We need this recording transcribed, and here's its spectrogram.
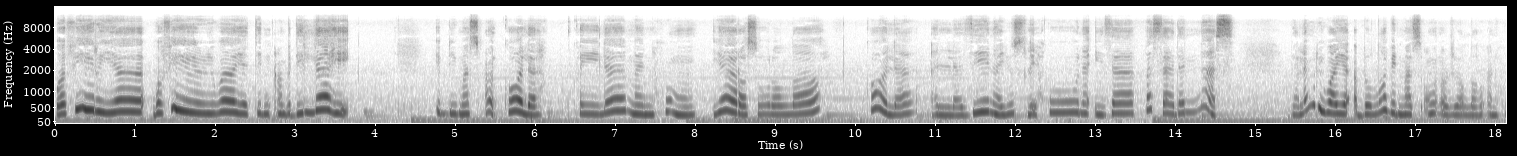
Wa fi riwayatin Abdullah Ibnu Mas'ud qala qila man hum ya Rasulullah? Qala allazina yuslihuna iza fasada an-nas dalam riwayat Abdullah bin Mas'ud radhiyallahu anhu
